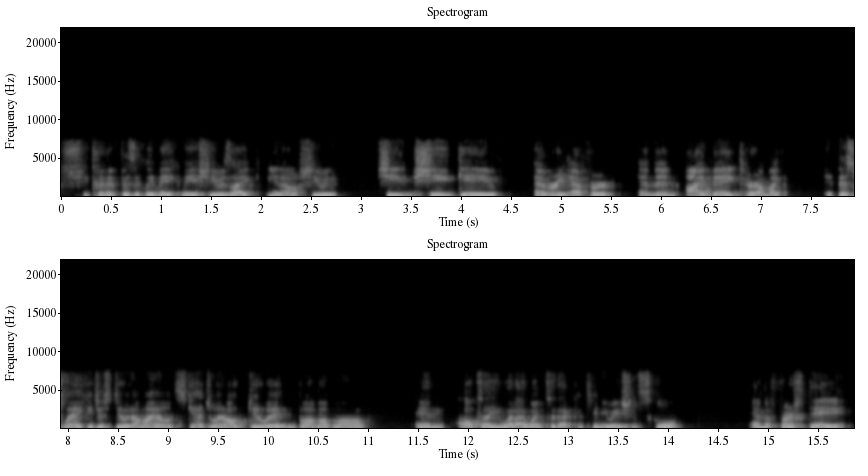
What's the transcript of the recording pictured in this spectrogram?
she couldn't physically make me. She was like, you know, she would she she gave every effort and then I begged her. I'm like, this way I could just do it on my own schedule and I'll do it and blah blah blah. And I'll tell you what, I went to that continuation school and the first day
